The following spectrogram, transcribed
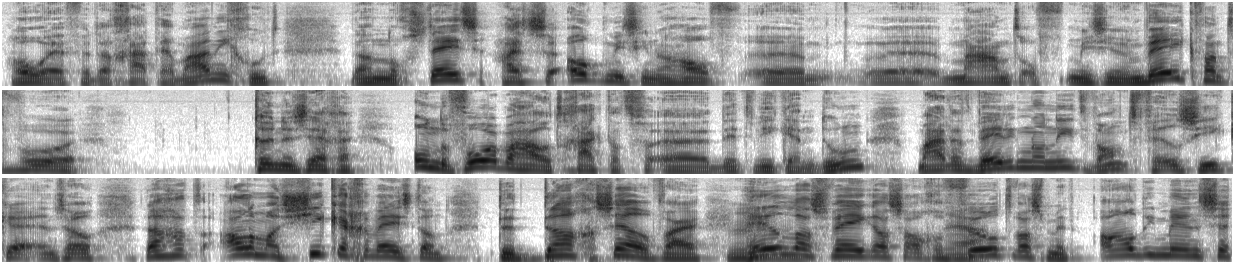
ho even, dat gaat helemaal niet goed. Dan nog steeds had ze ook misschien een half maand of misschien een week van tevoren kunnen zeggen, onder voorbehoud ga ik dat eh, dit weekend doen. Maar dat weet ik nog niet, want veel zieken en zo. Dat had allemaal chiquer geweest dan de dag zelf. Waar Hmm. heel Las Vegas al gevuld was met al die mensen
